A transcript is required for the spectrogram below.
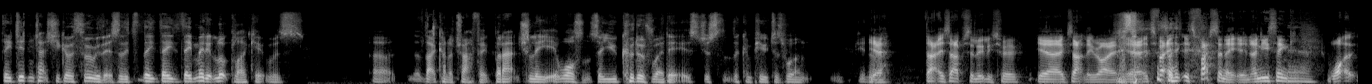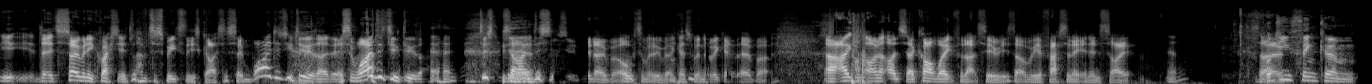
they didn't actually go through with it. So they they they made it look like it was uh, that kind of traffic, but actually it wasn't. So you could have read it. It's just that the computers weren't. You know, yeah, that is absolutely true. Yeah, exactly right. Yeah, it's it's, it's fascinating, and you think yeah. what? You, there's so many questions. I'd love to speak to these guys and say, why did you do it like this? Why did you do that? Just design yeah. decision, you know. But ultimately, I guess we'll never get there. But uh, I honestly, I can't wait for that series. That will be a fascinating insight. Yeah. So, what do you think? Um,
